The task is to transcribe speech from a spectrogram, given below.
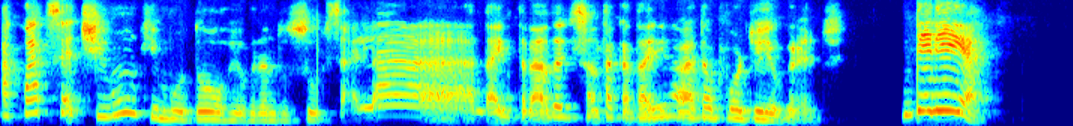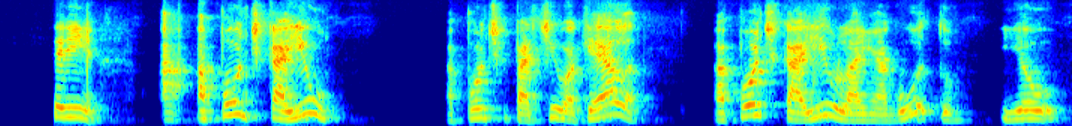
a 471 que mudou o Rio Grande do Sul, que sai lá da entrada de Santa Catarina até o Porto de Rio Grande. Teria, teria. A, a ponte caiu, a ponte que partiu aquela, a ponte caiu lá em Agudo, e eu,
